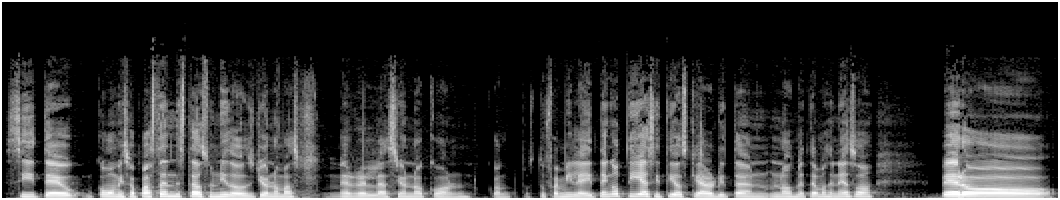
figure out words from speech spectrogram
si te, como mis papás están en Estados Unidos, yo nomás me relaciono con, con pues, tu familia. Y tengo tías y tíos que ahorita nos metemos en eso, pero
